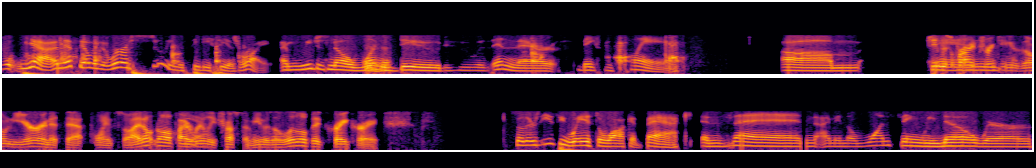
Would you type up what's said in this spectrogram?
well, yeah, and that's the other thing. We're assuming the CDC is right. I mean, we just know one mm-hmm. dude who was in there makes this claim. Um, he was probably drinking his own urine at that point, so I don't know if I yeah. really trust him. He was a little bit cray cray. So there's easy ways to walk it back, and then I mean, the one thing we know where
